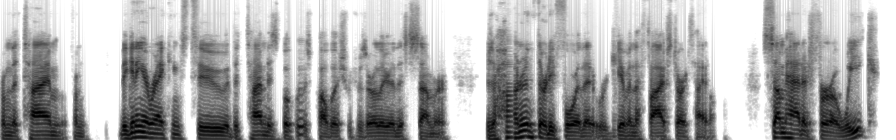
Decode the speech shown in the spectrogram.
from the time, from beginning of rankings to the time this book was published, which was earlier this summer. There's 134 that were given the five star title. Some had it for a week,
